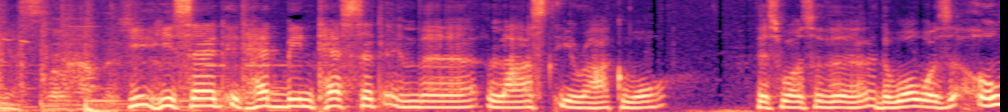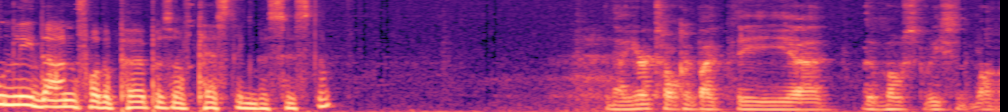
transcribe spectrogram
Yes. He, he said it had been tested in the last Iraq war. This was the, the war was only done for the purpose of testing the system. Now you're talking about the uh, the most recent one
